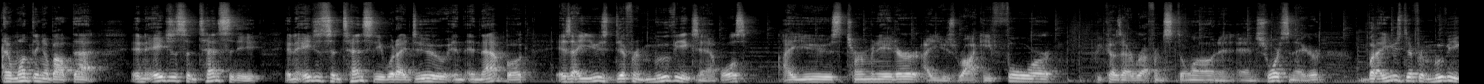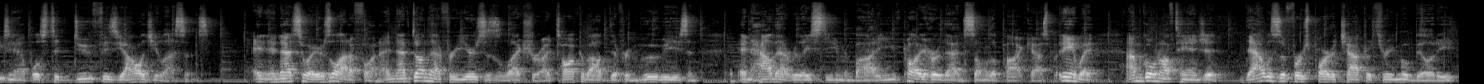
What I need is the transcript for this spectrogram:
And one thing about that, in Ageless Intensity, in Ageless Intensity, what I do in, in that book is I use different movie examples. I use Terminator, I use Rocky 4 because I referenced Stallone and, and Schwarzenegger, but I use different movie examples to do physiology lessons. And, and that's why it was a lot of fun. And I've done that for years as a lecturer. I talk about different movies and, and how that relates to the human body. You've probably heard that in some of the podcasts. But anyway, I'm going off tangent. That was the first part of chapter three mobility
